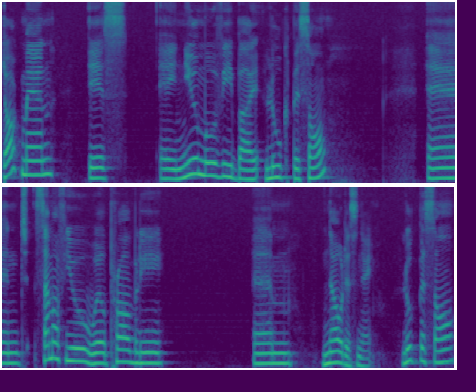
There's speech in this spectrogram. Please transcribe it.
Dogman is a new movie by Luc Besson, and some of you will probably um, know this name. Luc Besson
